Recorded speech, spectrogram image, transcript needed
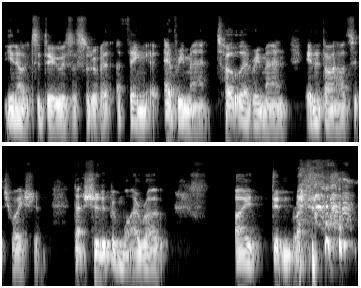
you know, to do as a sort of a, a thing, every man, total every man in a Die Hard situation. That should have been what I wrote. I didn't write that.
